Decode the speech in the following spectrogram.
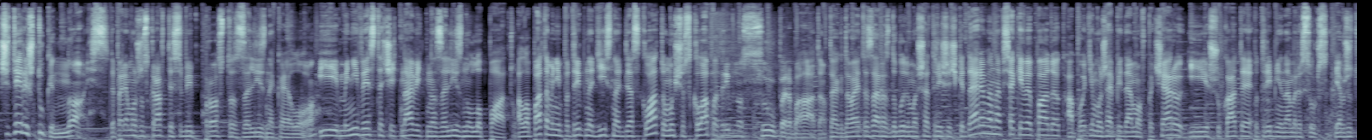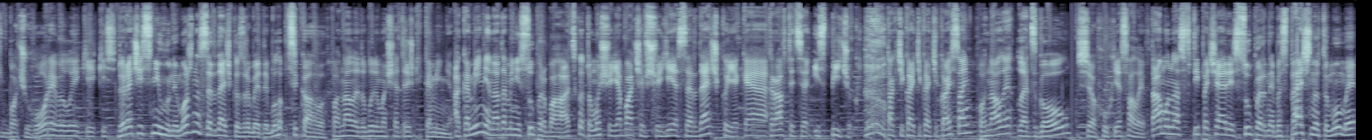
Чотири штуки, найс. Тепер я можу скрафти собі просто залізне кайло. І мені вистачить навіть на залізну лопату. А лопата мені потрібна дійсно для скла, тому що скла потрібно супер багато. Так, давайте зараз добудемо ще трішечки дерева на всякий випадок, а потім уже підемо в печеру і шукати потрібні нам ресурси. Я вже тут бачу гори великі якісь. До речі, снігу не можна сердечко зробити, було б цікаво. Погнали, добудемо ще трішки каміння. А каміння треба мені супер багатсько, тому що я бачив, що є сердечко, яке крафтиться із пічок. Так, тікай, тікай, тікай, Сань. Погнали, let's go. Все, хух, я свалив. Там у нас в тій печері супер небезпечно, тому ми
